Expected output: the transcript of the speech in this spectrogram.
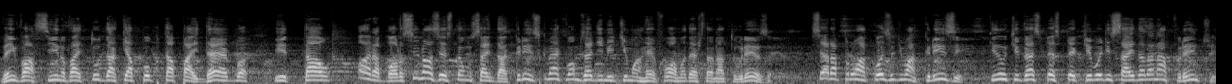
vem vacina, vai tudo daqui a pouco tá pai d'égua e tal. Ora, bora, se nós estamos saindo da crise, como é que vamos admitir uma reforma desta natureza? Se era para uma coisa de uma crise que não tivesse perspectiva de saída lá na frente.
